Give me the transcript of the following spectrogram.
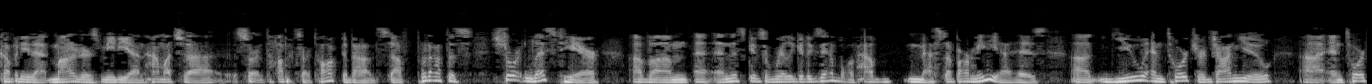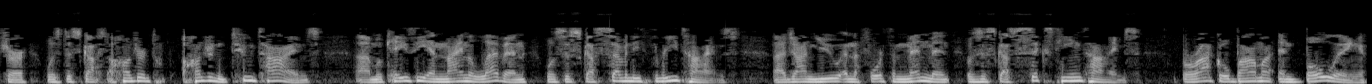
company that monitors media and how much uh, certain topics are talked about and stuff, put out this short list here of um, and this gives a really good example of how messed up our media is. Uh, you and torture, John Yoo uh, and torture was discussed 100, 102 times. Uh, Mukasey and 9/11 was discussed 73 times. Uh, John Yoo and the Fourth Amendment was discussed 16 times. Barack Obama and bowling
